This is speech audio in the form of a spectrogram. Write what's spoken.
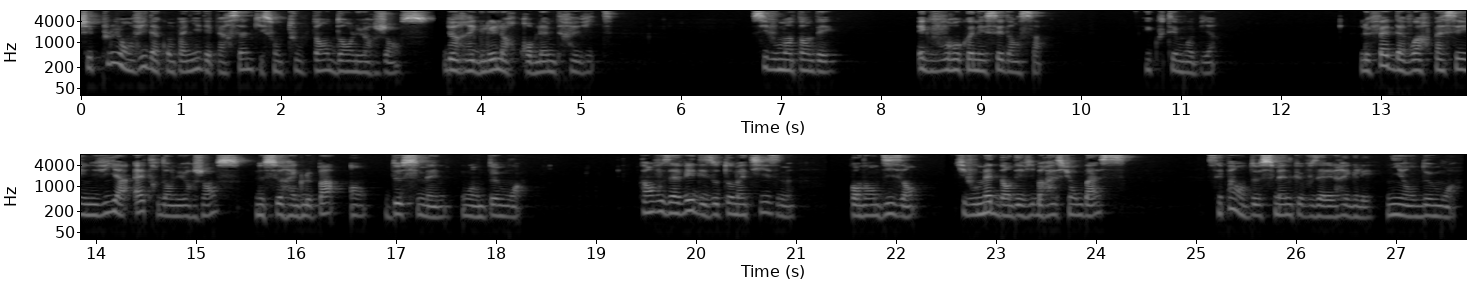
J'ai plus envie d'accompagner des personnes qui sont tout le temps dans l'urgence, de régler leurs problèmes très vite. Si vous m'entendez et que vous vous reconnaissez dans ça, écoutez-moi bien le fait d'avoir passé une vie à être dans l'urgence ne se règle pas en deux semaines ou en deux mois. Quand vous avez des automatismes pendant dix ans qui vous mettent dans des vibrations basses, c'est pas en deux semaines que vous allez le régler, ni en deux mois.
